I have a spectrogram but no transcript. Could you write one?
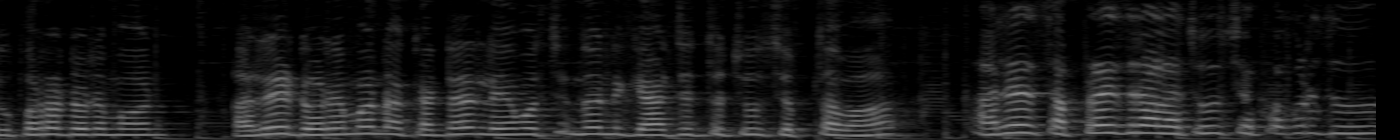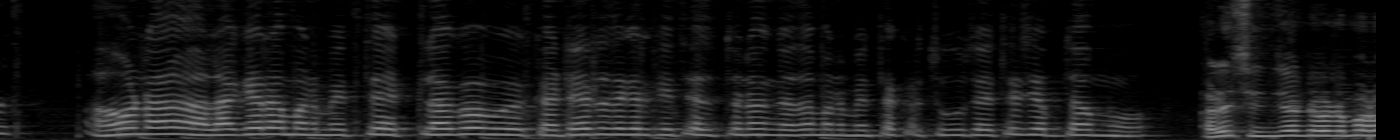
సూపర్ రా డోరేమాన్. అరే డోరేమాన్ నా కంటైనర్లో ఏమొచ్చిందో నీ గ్యాడ్జెట్తో చూసి చెప్తావా? అరే సర్ప్రైజ్ రా అలా చూసి చెప్పకూడదు. అవునా? అలాగేరా మనమైతే ఎట్లాగో కంటైనర్ దగ్గరికి అయితే వెళ్తున్నాం కదా మనమైతే అక్కడ చూసి అయితే చెప్తాము అరే షింజాన్ డోరేమో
